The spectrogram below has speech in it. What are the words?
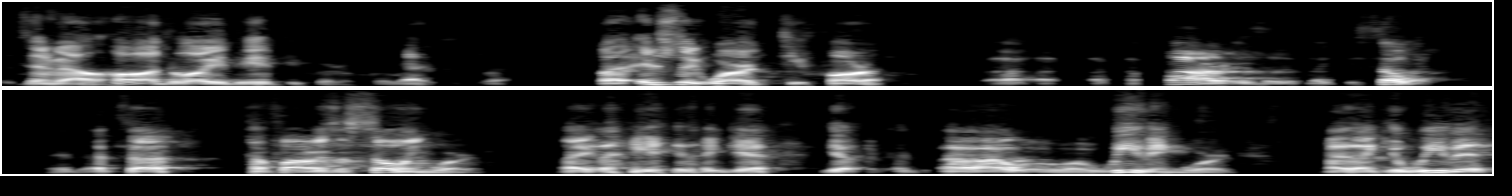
it's invalid. Ha Correct. But interesting word, tifara. Uh, a tafar is a, like a it. That's a tafar is a sewing word, like like, like a, a, a, weaving word. Like you weave it,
